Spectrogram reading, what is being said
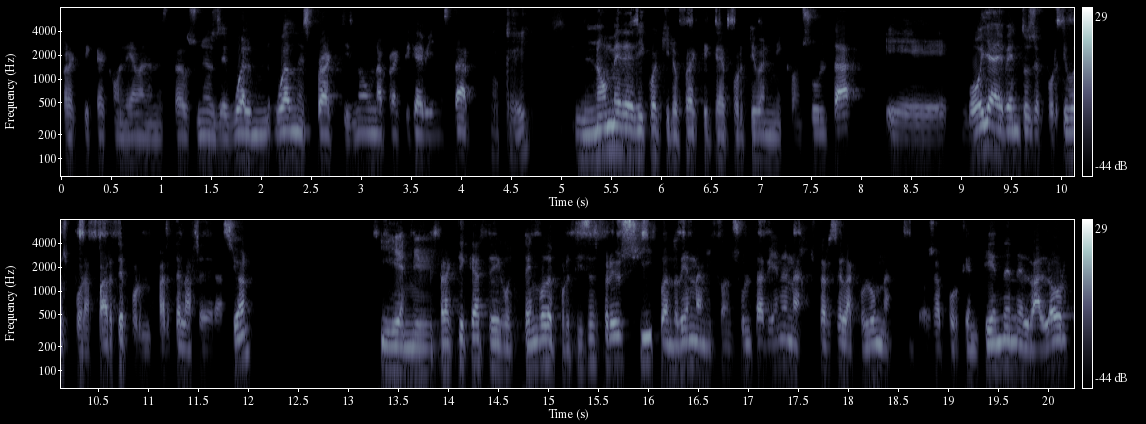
práctica, como le llaman en Estados Unidos, de wellness practice, ¿no? Una práctica de bienestar. Ok. No me dedico a quiropráctica deportiva en mi consulta. Eh, voy a eventos deportivos por aparte, por mi parte de la federación, y en mi práctica, te digo, tengo deportistas, pero ellos sí, cuando vienen a mi consulta, vienen a ajustarse la columna. O sea, porque entienden el valor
